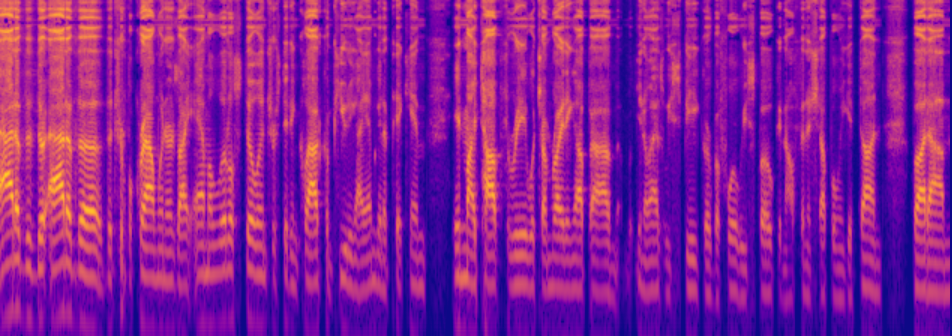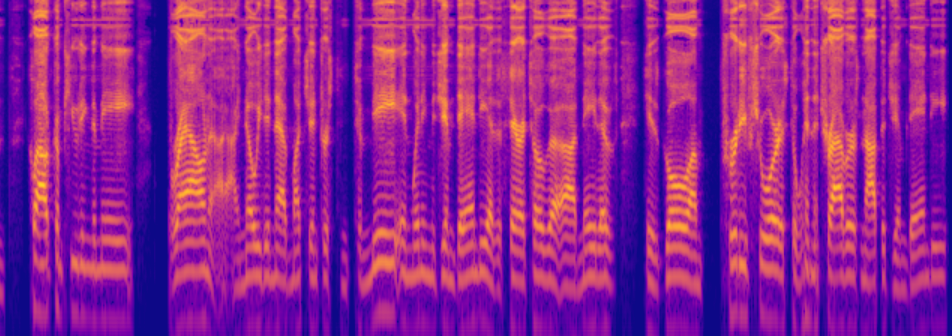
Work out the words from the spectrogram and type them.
out of the out of the the Triple Crown winners, I am a little still interested in cloud computing. I am going to pick him in my top three, which I'm writing up, um, you know, as we speak or before we spoke, and I'll finish up when we get done. But um, cloud computing to me, Brown, I, I know he didn't have much interest in, to me in winning the Jim Dandy as a Saratoga uh, native. His goal, I'm pretty sure, is to win the Travers, not the Jim Dandy.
